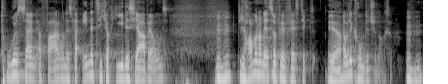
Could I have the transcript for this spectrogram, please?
Tour sein Erfahrung und es verändert sich auch jedes Jahr bei uns. Mhm. Die haben wir noch nicht so viel festigt. Ja. Aber die kommt jetzt schon langsam. Mhm.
